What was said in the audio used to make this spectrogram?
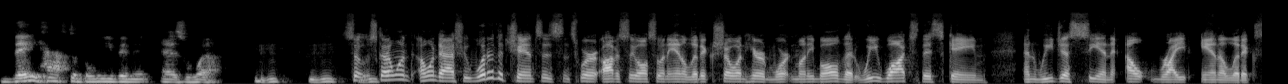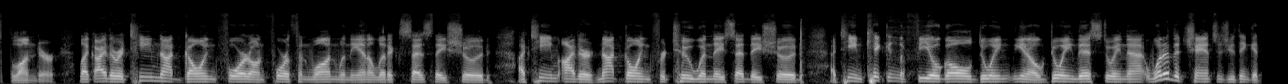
They have to believe in it as well. Mm-hmm. Mm-hmm. So, mm-hmm. Scott, I want I wanted to ask you, what are the chances, since we're obviously also an analytics show on here at Wharton Moneyball, that we watch this game and we just see an outright analytics blunder, like either a team not going for it on fourth and one when the analytics says they should, a team either not going for two when they said they should, a team kicking the field goal, doing you know doing this, doing that. What are the chances you think at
